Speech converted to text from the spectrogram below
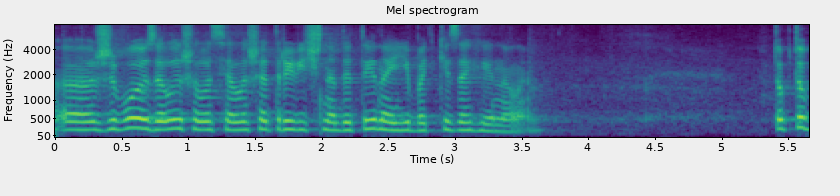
е, живою залишилася лише трирічна дитина, її батьки загинули. Тобто,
